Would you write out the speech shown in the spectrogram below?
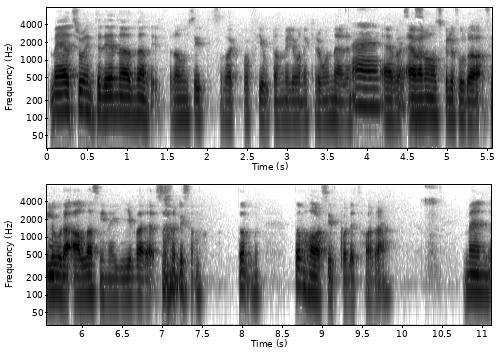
Men jag tror inte det är nödvändigt för de sitter som sagt på 14 miljoner kronor. Nej, även, även om de skulle förlora, förlora alla sina givare så liksom de, de har sitt på det torra. Men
